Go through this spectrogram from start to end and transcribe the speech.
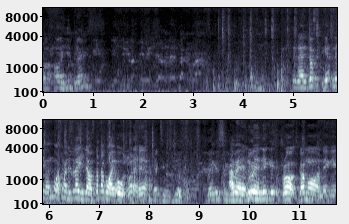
Oh, oh, he drives? then just, nigga, no, somebody say that was kata go I own. What the hell? Let him joke. Very soon. I mean, you'll no, nigga, bro, come on, nigga.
